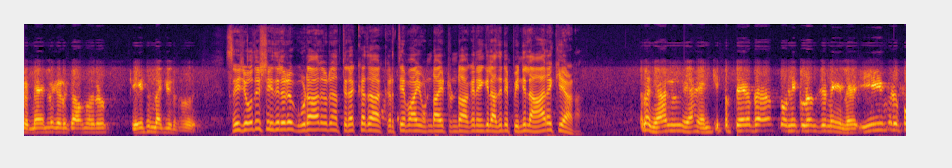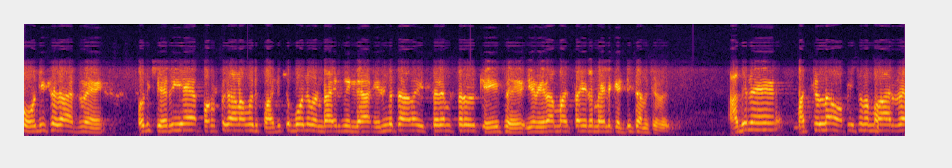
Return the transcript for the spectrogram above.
റിമാൻഡിൽ കിടക്കാവുന്ന ഒരു കേസ് ഉണ്ടാക്കിയെടുത്തത്. ശ്രീ ജ്യോതിഷ് ഇതിലൊരു ഗൂഢാലോചന തിരക്കഥ കൃത്യമായി ഉണ്ടായിട്ടുണ്ടോ? അങ്ങനെയെങ്കിൽ അതിന് പിന്നിൽ ആരൊക്കെയാണ്? അല്ല ഞാൻ ഞാൻ എനിക്ക് പ്രത്യേകത തോന്നിയിട്ടുള്ളതെന്ന് വെച്ചിട്ടുണ്ടെങ്കിൽ ഈ ഒരു പോലീസുകാരനെ ഒരു ചെറിയ പുറത്ത് കാണാൻ ഒരു പരിക്ക് പോലും ഉണ്ടായിരുന്നില്ല. എന്നിട്ടാണ് ഇത്തരം ഇത്തരം ഒരു കേസ് ഈ വീരാമ്മയുടെ മേലെ കെട്ടിച്ചമച്ചത്. അതിന് മറ്റുള്ള ഓഫീസർമാരുടെ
